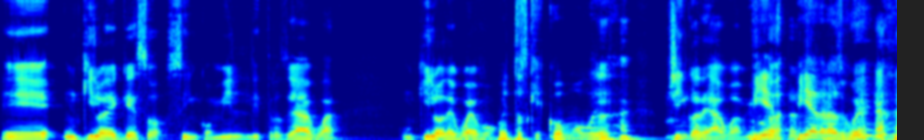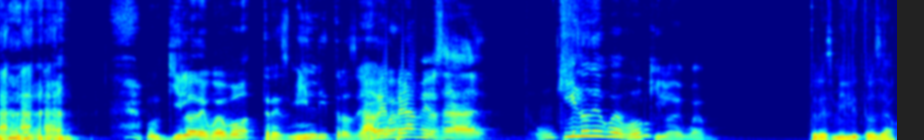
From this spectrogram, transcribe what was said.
eh, un kilo de queso, cinco mil litros de agua. Un kilo de huevo, Güey, entonces, ¿qué como, güey? chingo de agua. Pie- piedras, güey. un kilo de huevo, tres mil litros de A ver, agua. espérame, o sea, un kilo de huevo. Un kilo de huevo. Tres mil litros de agua.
